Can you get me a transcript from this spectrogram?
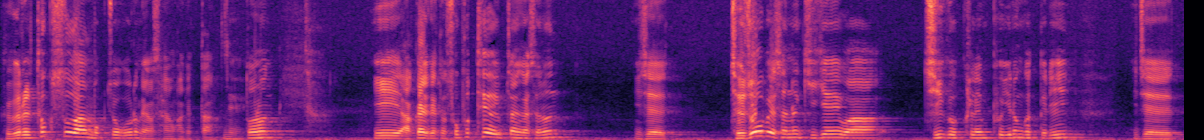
그거를 특수한 목적으로 내가 사용하겠다. 네. 또는 이 아까 얘기했던 소프트웨어 입장에서는 이제 제조업에서는 기계와 지그 클램프 이런 것들이 이제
